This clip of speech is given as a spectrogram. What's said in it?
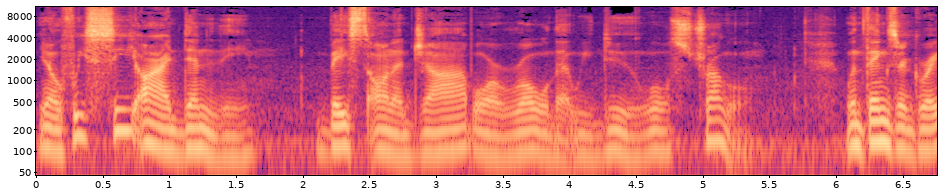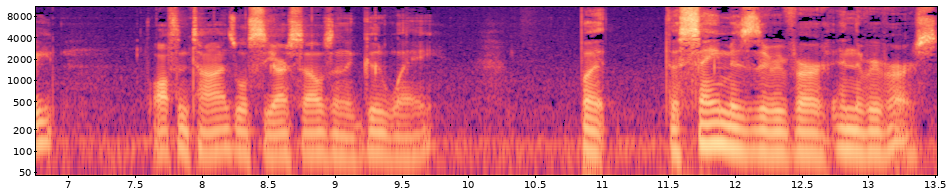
You know, if we see our identity based on a job or a role that we do, we'll struggle. When things are great, oftentimes we'll see ourselves in a good way. But the same is the reverse in the reverse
